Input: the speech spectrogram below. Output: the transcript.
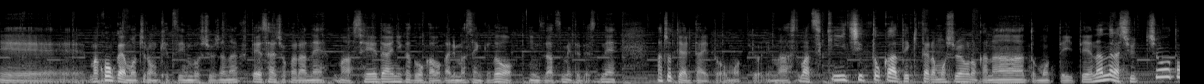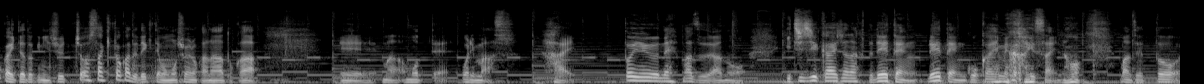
えーまあ、今回もちろん欠員募集じゃなくて、最初からね、まあ、盛大にかどうか分かりませんけど、人数集めてですね、まあ、ちょっとやりたいと思っております。まあ、月1とかできたら面白いのかなと思っていて、なんなら出張とか行った時に出張先とかでできても面白いのかなとか、えー、まあ、思っております。はい。というね、まず、あの、1次会じゃなくて0.5回目開催の、まあ、Z、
